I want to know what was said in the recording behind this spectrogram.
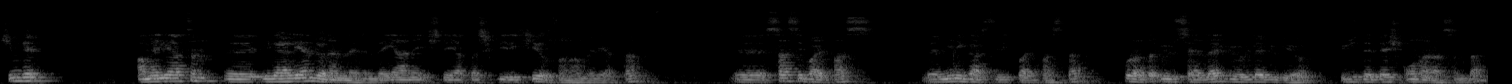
Şimdi ameliyatın e, ilerleyen dönemlerinde yani işte yaklaşık 1-2 yıl sonra ameliyatta e, Sasi bypass ve mini gastrik bypass'ta burada ülserler görülebiliyor. %5-10 arasında.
